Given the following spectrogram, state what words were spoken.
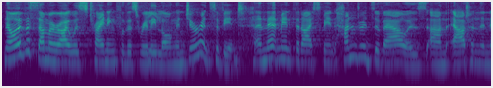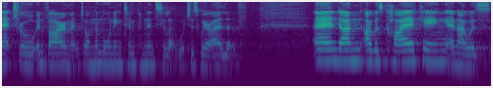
Now, over summer, I was training for this really long endurance event, and that meant that I spent hundreds of hours um, out in the natural environment on the Mornington Peninsula, which is where I live. And um, I was kayaking and I was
